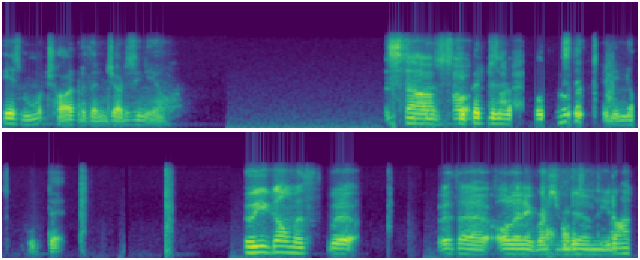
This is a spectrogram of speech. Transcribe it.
He is much harder than Jairzinho. So, Stipe doesn't have a full stick and he knocks people dead. who are you going with with with uh, Oleinik versus Werdum? You don't have to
